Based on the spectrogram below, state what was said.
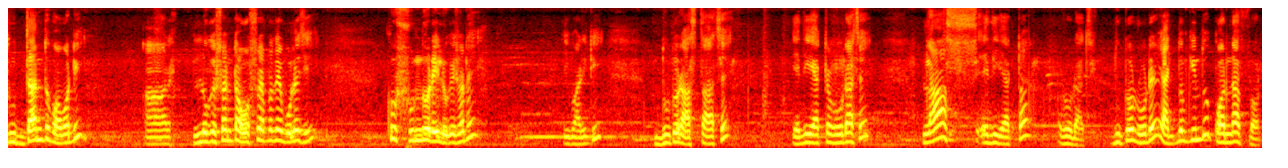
দুর্দান্ত প্রপার্টি আর লোকেশনটা অবশ্যই আপনাদের বলেছি, খুব সুন্দর এই লোকেশনে এই বাড়িটি। দুটো রাস্তা আছে, এদিকে একটা রোড আছে প্লাস এদিকে একটা রোড আছে। দুটো রোডের একদম কিন্তু কর্নার প্লট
